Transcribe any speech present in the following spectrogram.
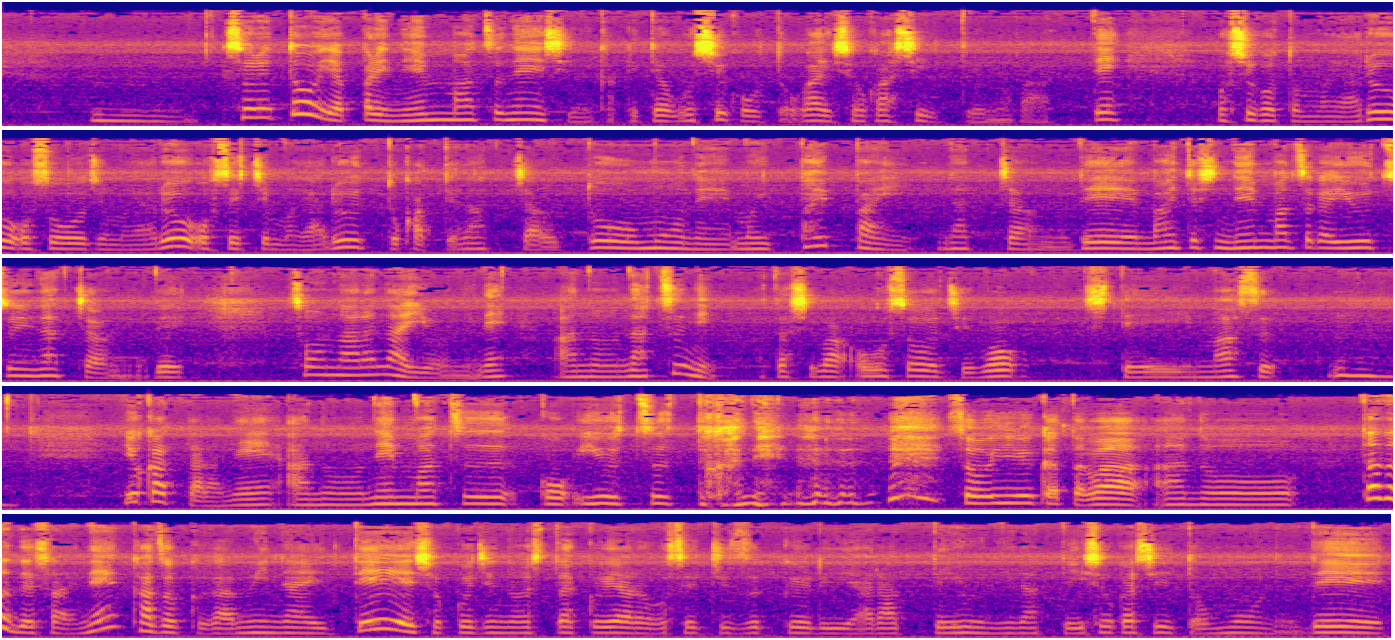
うんそれとやっぱり年末年始にかけてお仕事が忙しいっていうのがあってお仕事もやるお掃除もやるおせちもやるとかってなっちゃうともうねもういっぱいいっぱいになっちゃうので毎年年末が憂鬱になっちゃうのでそうならないようにねあの夏に私は大掃除をしています。うんよかったらね、あの、年末、こう、憂鬱とかね そういう方は、あの、ただでさえね、家族がみんないて、食事の支度やらおせち作りやらっていう風になって忙しいと思うので、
